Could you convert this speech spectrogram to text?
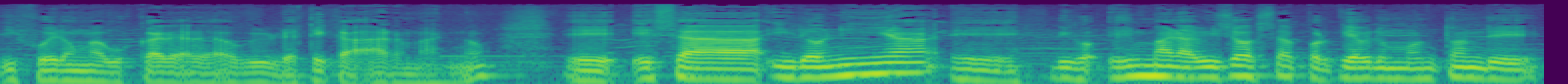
y fueron a buscar a la biblioteca armas, ¿no? Eh, esa ironía, digo, es maravillosa porque abre un montón de,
